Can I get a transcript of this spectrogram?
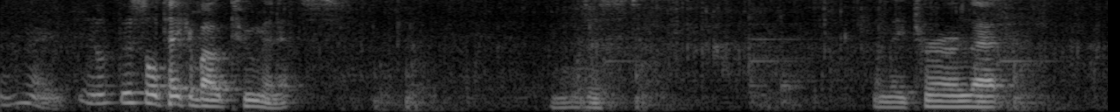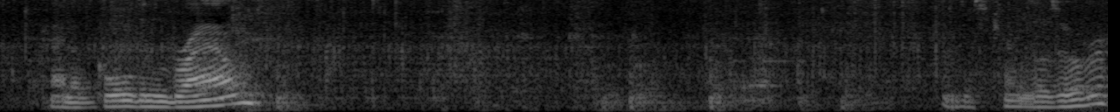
Alright, this will take about two minutes. We'll just, when they turn that kind of golden brown, we'll just turn those over.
